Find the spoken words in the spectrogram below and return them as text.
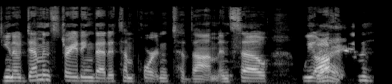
you know demonstrating that it's important to them. And so we right. often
